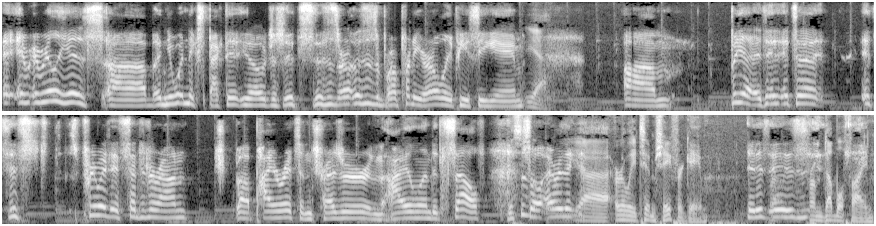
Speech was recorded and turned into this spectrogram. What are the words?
it, it really is, um, and you wouldn't expect it. You know, just it's this is this is a pretty early PC game. Yeah. Um, but yeah, it, it, it's a it's, it's it's pretty much it's centered around uh, pirates and treasure and the island itself. This is so an everything. early, uh, early Tim Schafer game it is it is from Double Fine.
